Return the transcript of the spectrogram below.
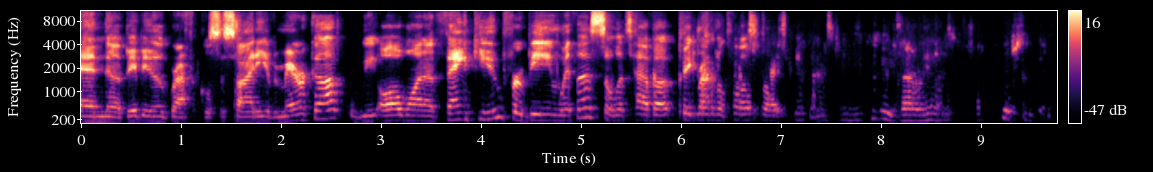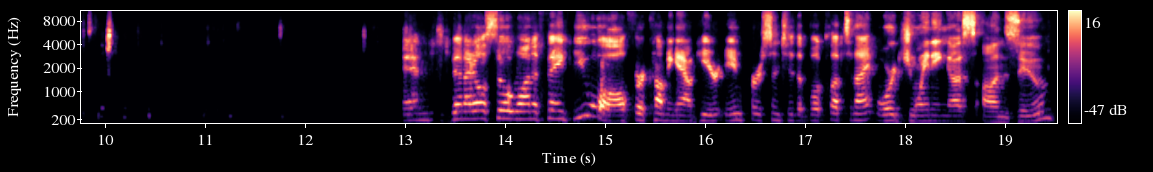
and the Bibliographical Society of America, we all want to thank you for being with us. So let's have a big round of applause for our speakers. And then I also want to thank you all for coming out here in person to the book club tonight or joining us on Zoom.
